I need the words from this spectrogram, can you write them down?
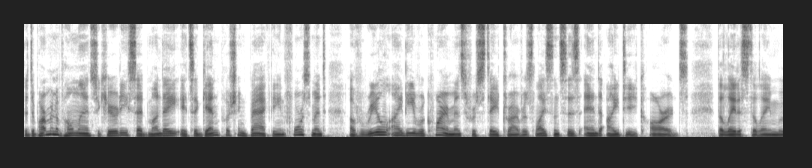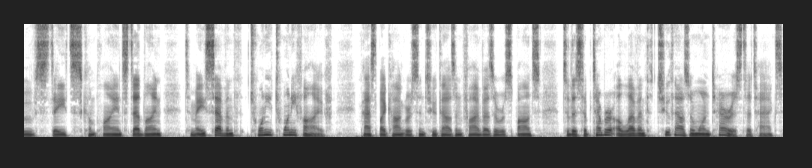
The Department of Homeland Security said Monday it's again pushing back the enforcement of real ID requirements for state driver's licenses and ID cards. The latest delay moves states' compliance deadline to May 7, 2025 passed by Congress in 2005 as a response to the September 11, 2001 terrorist attacks,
